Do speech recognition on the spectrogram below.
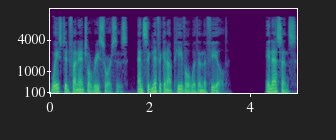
wasted financial resources, and significant upheaval within the field. In essence,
